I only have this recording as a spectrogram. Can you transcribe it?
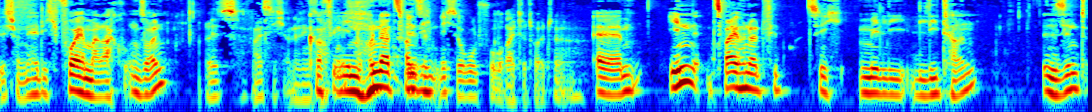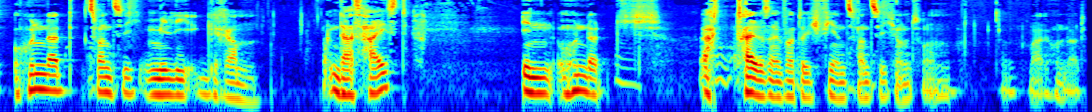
Das schon, hätte ich vorher mal nachgucken sollen. Das weiß ich allerdings Koffein auch nicht. Wir 120 sind nicht so gut vorbereitet heute. ähm, in 240 Millilitern sind 120 Milligramm. Das heißt, in 100, ach, teile das einfach durch 24 und so mal 100.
